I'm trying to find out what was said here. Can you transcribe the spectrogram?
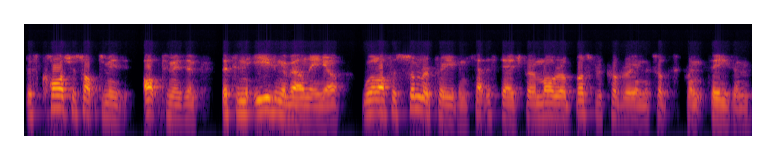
there's cautious optimism, optimism that an easing of El Nino will offer some reprieve and set the stage for a more robust recovery in the subsequent season.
